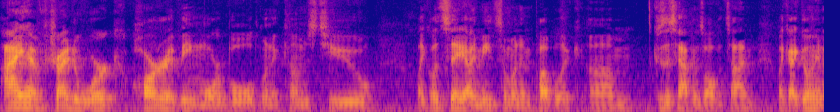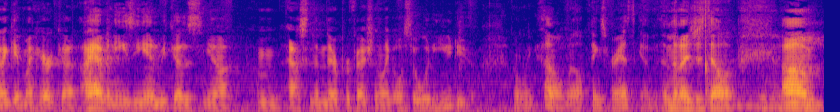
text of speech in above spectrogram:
I have tried to work harder at being more bold when it comes to, like, let's say I meet someone in public, because um, this happens all the time. Like, I go in and I get my haircut. I have an easy in because, you know, I'm asking them their profession, like, oh, so what do you do? I'm like, oh, well, thanks for asking. And then I just tell them. Um,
